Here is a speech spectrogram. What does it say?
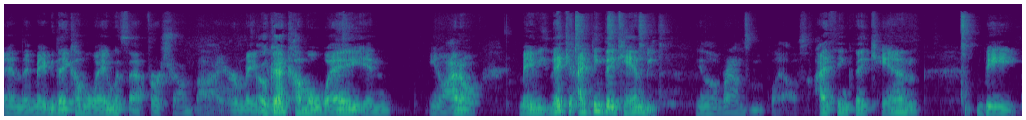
and then maybe they come away with that first round bye, or maybe Okay. they come away and you know I don't. Maybe they can. I think they can beat you know the Browns in the playoffs. I think they can beat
